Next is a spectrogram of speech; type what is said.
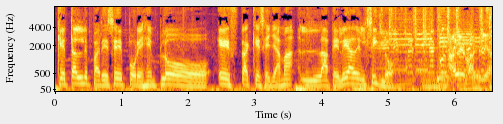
¿Qué tal le parece, por ejemplo, esta que se llama La pelea del siglo? Ave María.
